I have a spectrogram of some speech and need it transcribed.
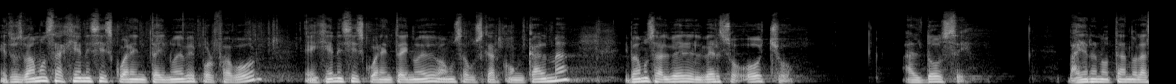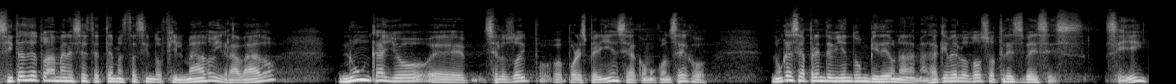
Entonces vamos a Génesis 49, por favor. En Génesis 49 vamos a buscar con calma. Y vamos a ver el verso 8 al 12. Vayan anotando las citas. De todas maneras, este tema está siendo filmado y grabado. Nunca yo, eh, se los doy por, experiencia como consejo, nunca se aprende viendo un video nada más. Hay que verlo dos o tres veces. ¿Sí?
